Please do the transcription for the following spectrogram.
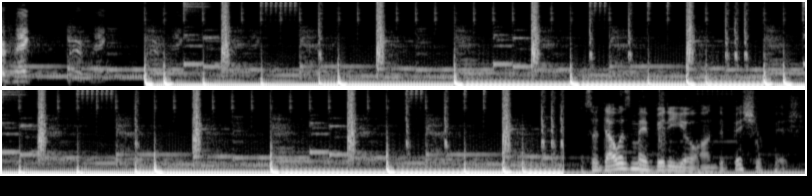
Perfect. So that was my video on the bishop fish.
